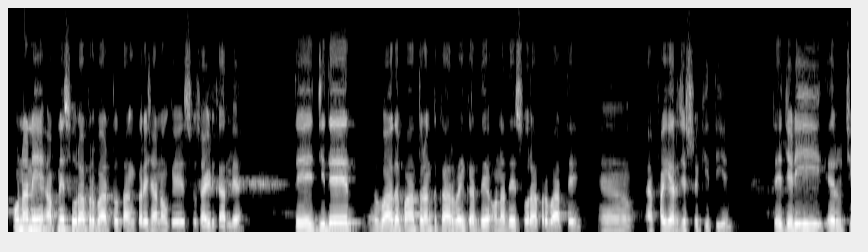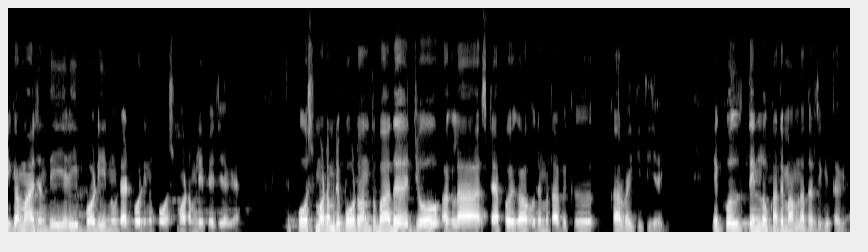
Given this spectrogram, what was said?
ਉਹਨਾਂ ਨੇ ਆਪਣੇ ਸੋਹਰਾ ਪਰਿਵਾਰ ਤੋਂ ਤੰਗ ਪਰੇਸ਼ਾਨ ਹੋ ਕੇ ਸੁਸਾਈਡ ਕਰ ਲਿਆ। ਤੇ ਜਿਹਦੇ ਬਾਅਦ ਆਪਾਂ ਤੁਰੰਤ ਕਾਰਵਾਈ ਕਰਦੇ ਉਹਨਾਂ ਦੇ ਸੋਹਰਾ ਪਰਿਵਾਰ ਤੇ ਐਫ ਆਈ ਆਰ ਰਜਿਸਟਰ ਕੀਤੀ ਹੈ। ਤੇ ਜਿਹੜੀ ਇਹ ਰੁਚਿਕਾ ਮਹਾਜਨ ਦੀ ਜਿਹੜੀ ਬੋਡੀ ਨੂੰ ਡੈੱਡ ਬੋਡੀ ਨੂੰ ਪੋਸਟਮਾਰਟਮ ਲਈ ਭੇਜਿਆ ਗਿਆ। ਤੇ ਪੋਸਟਮਾਰਟਮ ਰਿਪੋਰਟ ਹੋਣ ਤੋਂ ਬਾਅਦ ਜੋ ਅਗਲਾ ਸਟੈਪ ਹੋਏਗਾ ਉਹਦੇ ਮੁਤਾਬਿਕ ਕਾਰਵਾਈ ਕੀਤੀ ਜਾਏਗੀ। ਇਹ ਕੁੱਲ ਤਿੰਨ ਲੋਕਾਂ ਤੇ ਮਾਮਲਾ ਦਰਜ ਕੀਤਾ ਗਿਆ।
